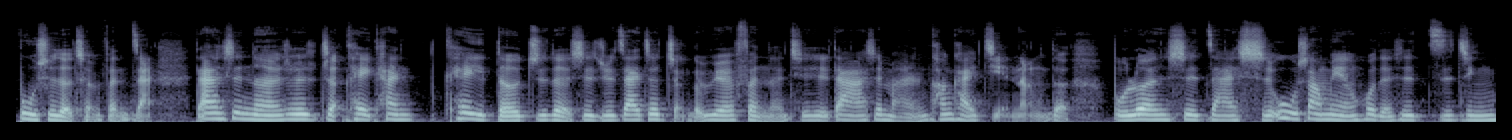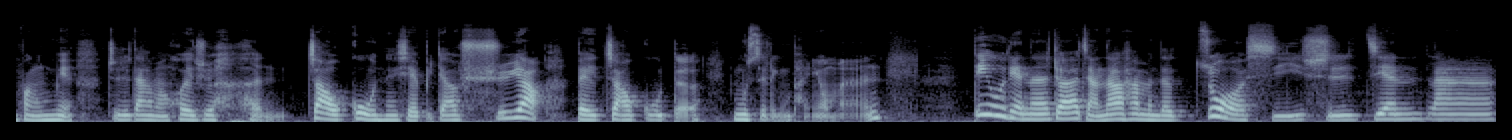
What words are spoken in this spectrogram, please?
布施的成分在，但是呢，就是这可以看。可以得知的是，就在这整个月份呢，其实大家是蛮慷慨解囊的，不论是在食物上面，或者是资金方面，就是他们会去很照顾那些比较需要被照顾的穆斯林朋友们。第五点呢，就要讲到他们的作息时间啦。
